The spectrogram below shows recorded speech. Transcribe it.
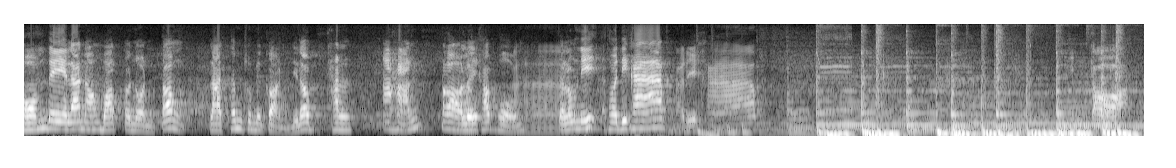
ผมเดย์และน้องบอสปนนท์ต้องลาท่านผู้ชมไปก่อน เดี๋ยวเราทานอาหารต่อเลยครับผม อ่า แต่ละวันนี้สวัสดีครับ สวัสดีครับ 到啊。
